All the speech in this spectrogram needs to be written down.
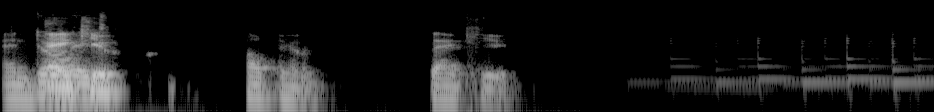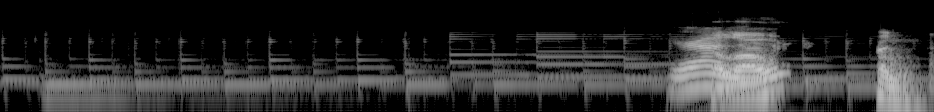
And Thank donate to you. help him. Thank you. You're on, Hello. Norman.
